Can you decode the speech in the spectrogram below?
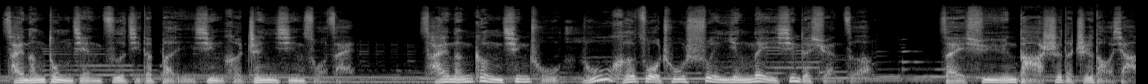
才能洞见自己的本性和真心所在。才能更清楚如何做出顺应内心的选择。在虚云大师的指导下，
